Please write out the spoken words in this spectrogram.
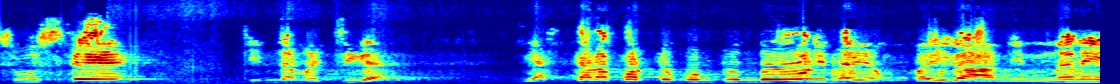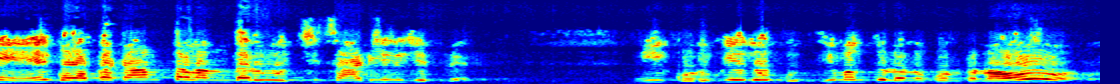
చూస్తే కింద మజ్జిగ. ఎక్కడ పట్టుకుంటుందో అని భయం. పైగా నిన్ననే గోపకాంతలందరూ వచ్చి చాడీలు చెప్పారు. నీ కొడుకు ఏదో బుద్ధిమంతుడు అనుకుంటున్నావు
